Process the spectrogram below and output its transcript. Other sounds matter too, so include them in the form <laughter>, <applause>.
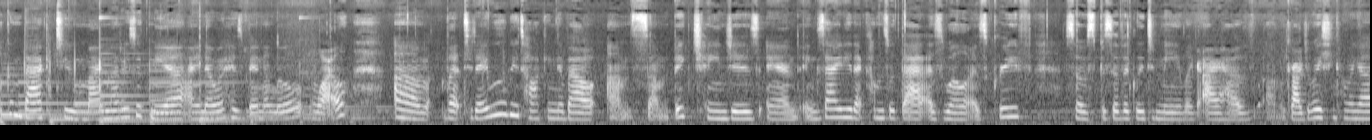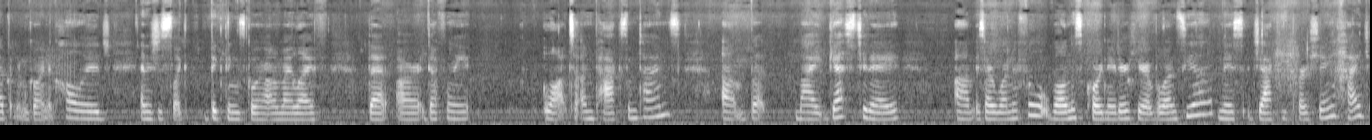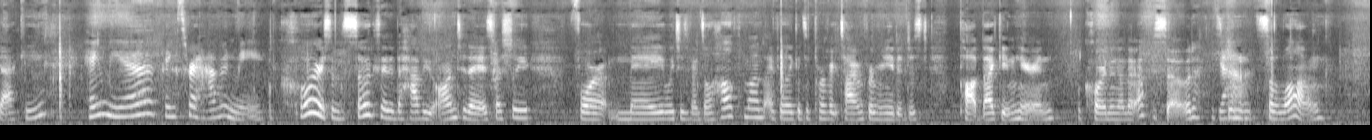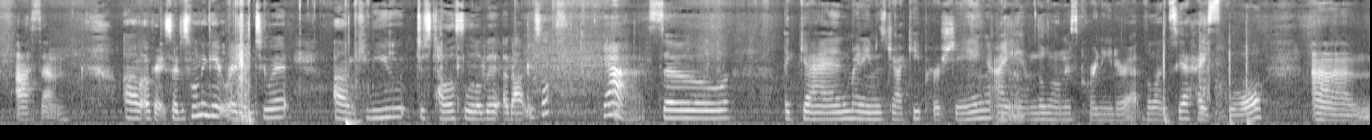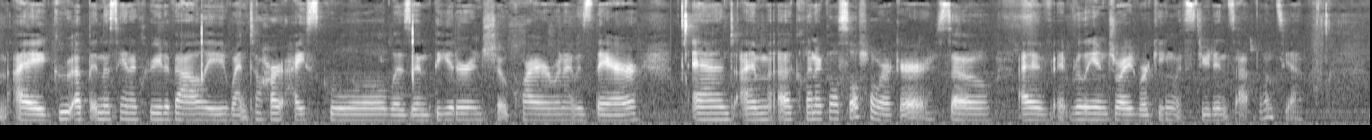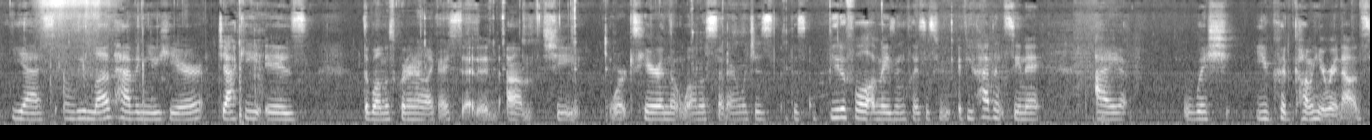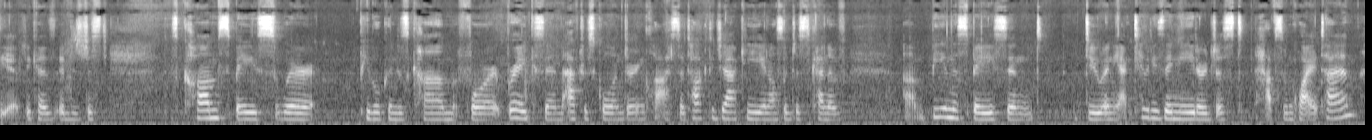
welcome back to Mind Matters with Mia. I know it has been a little while, um, but today we'll be talking about um, some big changes and anxiety that comes with that, as well as grief. So, specifically to me, like I have um, graduation coming up and I'm going to college, and it's just like big things going on in my life that are definitely a lot to unpack sometimes. Um, but my guest today um, is our wonderful wellness coordinator here at Valencia, Miss Jackie Pershing. Hi, Jackie. Hey, Mia. Thanks for having me. Of course. I'm so excited to have you on today, especially for May, which is Mental Health Month. I feel like it's a perfect time for me to just pop back in here and record another episode. It's Yeah. been so long. Awesome. Um, okay, so I just want to get right into it. Um, can you just tell us a little bit about yourself? Yeah. So, again, my name is Jackie Pershing. I am the wellness coordinator at Valencia High School. Um, I grew up in the Santa Clarita Valley, went to Hart High School, was in theater and show choir when I was there, and I'm a clinical social worker. So, I've really enjoyed working with students at Valencia. Yes, and we love having you here. Jackie is the wellness coordinator, like I said, and um, she works here in the wellness center, which is this beautiful, amazing place. If you haven't seen it, I wish you could come here right now and see it because it is just this calm space where people can just come for breaks and after school and during class to talk to Jackie and also just kind of um, be in the space and do any activities they need or just have some quiet time.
